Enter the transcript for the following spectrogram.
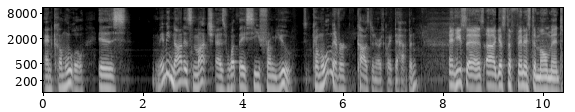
and Khamul is maybe not as much as what they see from you. Khamul never caused an earthquake to happen. And he says, uh, just to finish the moment,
